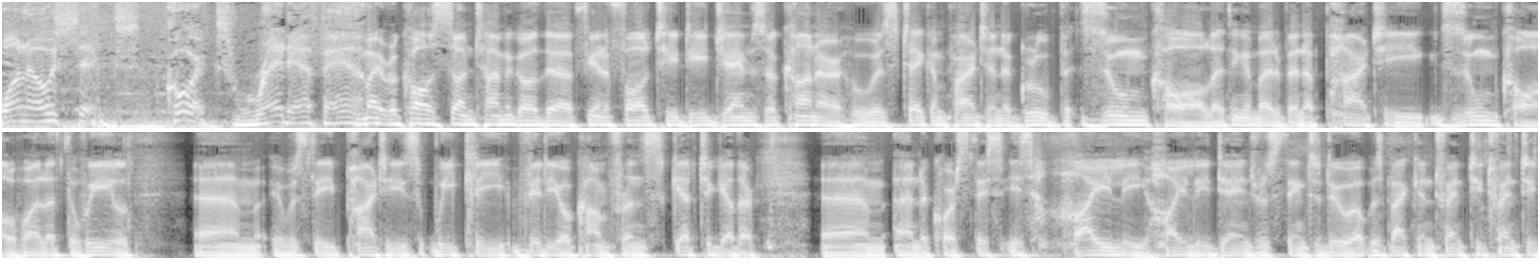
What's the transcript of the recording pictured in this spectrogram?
106. Cork's Red FM. You might recall some time ago the Fianna Fáil TD James O'Connor, who was taking part in a group Zoom call. I think it might have been a party Zoom call while at the wheel. Um, it was the party's weekly video conference get together. Um, and of course, this is highly, highly dangerous thing to do. It was back in 2020.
